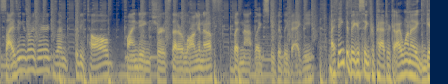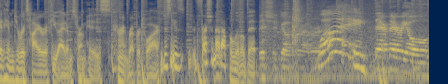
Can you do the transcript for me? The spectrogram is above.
Sizing is always weird because I'm pretty tall. Finding shirts that are long enough but not like stupidly baggy. I think the biggest thing for Patrick, I want to get him to retire a few items from his current repertoire. He just needs to freshen that up a little bit. This should go forever. Why? They're very old.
